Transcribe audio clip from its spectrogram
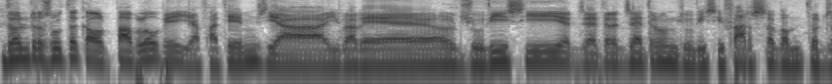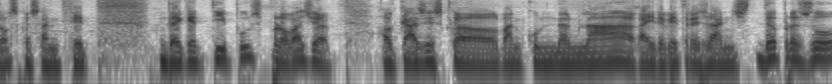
doncs resulta que el Pablo, bé, ja fa temps, ja hi va haver el judici, etc etc, un judici farsa, com tots els que s'han fet d'aquest tipus, però vaja, el cas és que el van condemnar a gairebé 3 anys de presó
